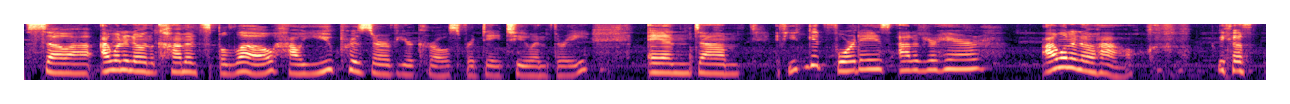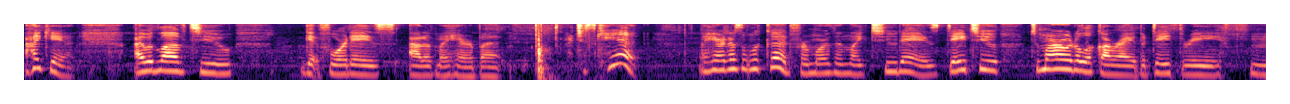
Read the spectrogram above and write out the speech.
so uh, I want to know in the comments below how you preserve your curls for day two and three. And um, if you can get four days out of your hair, I want to know how. because I can't. I would love to get four days out of my hair, but I just can't. My hair doesn't look good for more than like two days. Day two, tomorrow it'll look alright, but day three, hmm,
